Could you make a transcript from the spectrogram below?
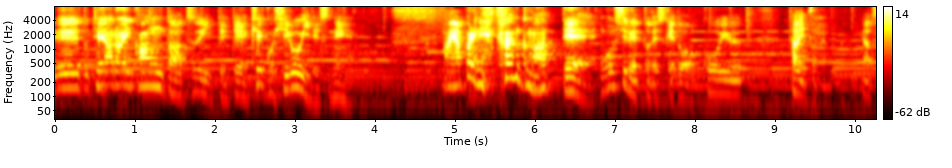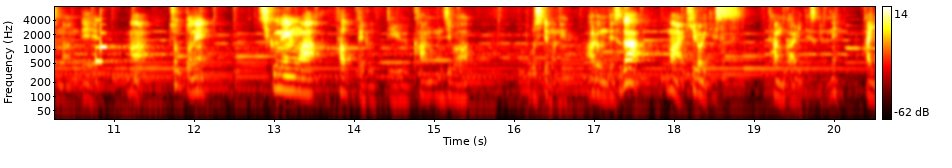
えーと手洗いカウンターついてて結構広いですねまあやっぱりねタンクもあってウォシュレットですけどこういうタイプのやつなんでまあちょっとね築年は経ってるっていう感じはどうしてもねあるんですがまあ広いです。タンクありですけどね。はい。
